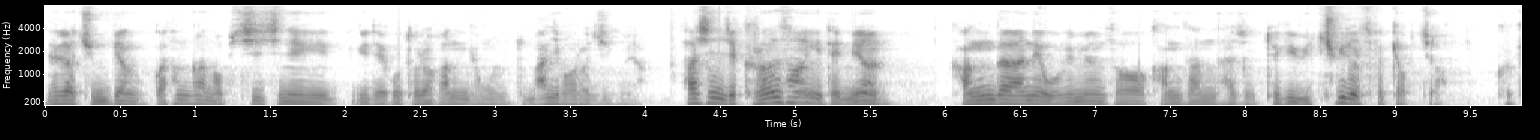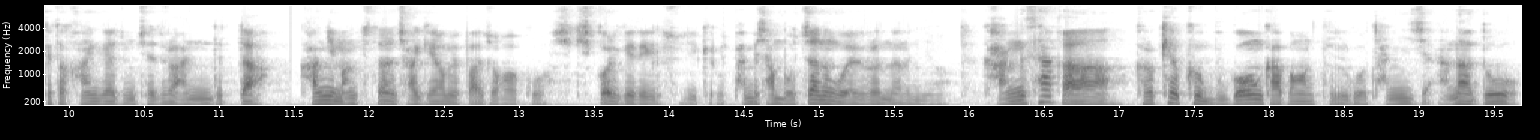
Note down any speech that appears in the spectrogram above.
내가 준비한 것과 상관없이 진행이 되고 돌아가는 경우도 많이 벌어지고요. 사실 이제 그런 상황이 되면 강단에 오르면서 강사는 사실 되게 위축이 될 수밖에 없죠. 그렇게 해서 강의가 좀 제대로 안 됐다. 강의 망치다는 자괴감에 빠져갖고 씩씩거리게 될 수도 있고 밤에 잠 못 자는 거예요. 그런 날은요. 강사가 그렇게 그 무거운 가방을 들고 다니지 않아도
